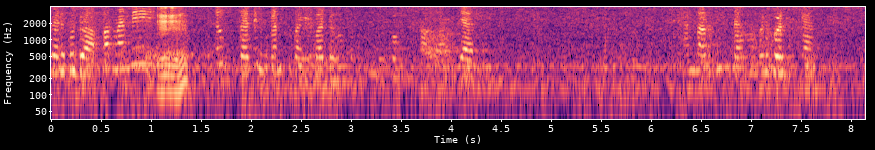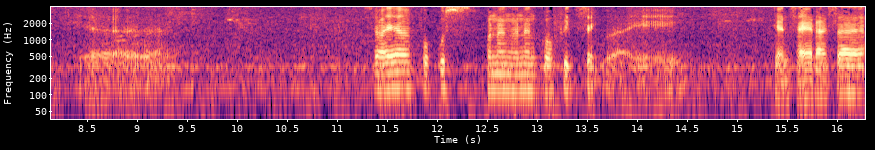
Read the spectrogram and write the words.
2024 nanti Mhm. itu berarti bukan sebagai kode untuk mendukung Pak Ganjar. Kan Pak Rudi sudah memperbolehkan. ya saya fokus penanganan COVID saya baik. dan saya rasa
